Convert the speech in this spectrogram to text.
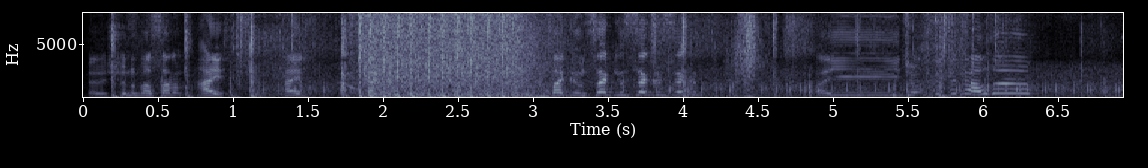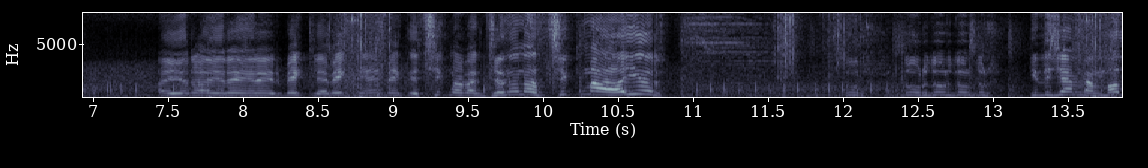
Şöyle şunu basalım. Hayır. Hayır. Sakın. Sakın sakın sakın sakın. Ay çok kötü kaldım. Hayır hayır hayır hayır bekle bekle bekle çıkma bak canın az çıkma hayır. Dur dur dur dur dur. Gideceğim ben val.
